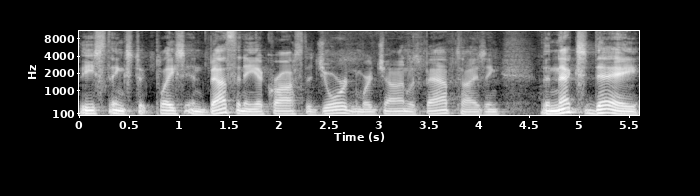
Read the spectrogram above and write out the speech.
These things took place in Bethany across the Jordan where John was baptizing. The next day,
